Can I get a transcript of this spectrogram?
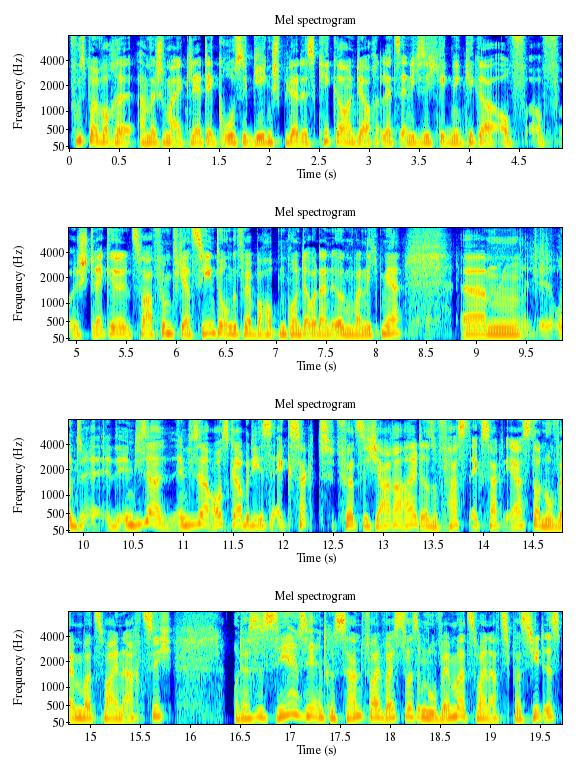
Fußballwoche haben wir schon mal erklärt, der große Gegenspieler des Kicker und der auch letztendlich sich gegen den Kicker auf, auf Strecke zwar fünf Jahrzehnte ungefähr behaupten konnte, aber dann irgendwann nicht mehr. Ähm, und in dieser, in dieser Ausgabe, die ist exakt 40 Jahre alt, also fast exakt 1. November 82. Und das ist sehr, sehr interessant, weil weißt du, was im November 82 passiert ist?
